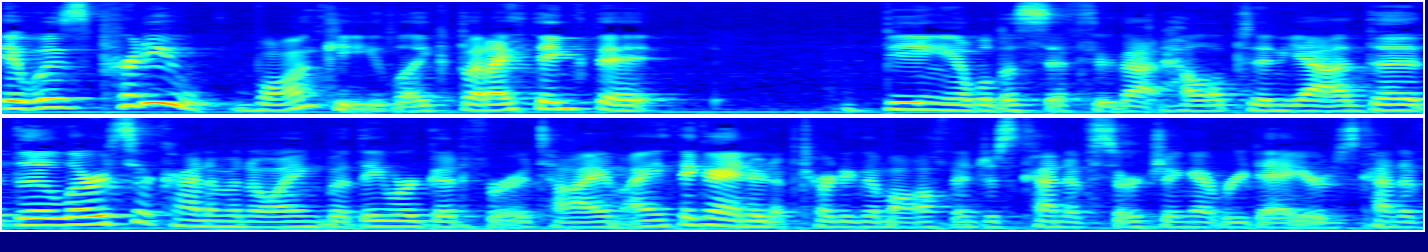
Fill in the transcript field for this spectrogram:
it was pretty wonky like but i think that being able to sift through that helped. And yeah the the alerts are kind of annoying but they were good for a time. I think i ended up turning them off and just kind of searching every day or just kind of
